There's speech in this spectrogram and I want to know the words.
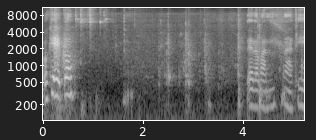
โอเคก็แต่ละวันหน้าที่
